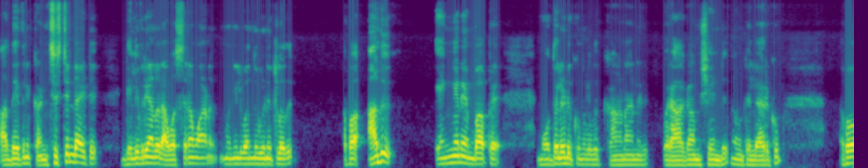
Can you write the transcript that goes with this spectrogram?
അദ്ദേഹത്തിന് കൺസിസ്റ്റന്റ് ആയിട്ട് ഡെലിവറി ചെയ്യാനുള്ള ഒരു അവസരമാണ് മുന്നിൽ വന്ന് വീണിട്ടുള്ളത്. അപ്പോൾ അത് എങ്ങനെ എംബാപ്പെ മുതലെടുക്കും എന്നുള്ളത് കാണാൻ ഒരാകാംക്ഷയുണ്ട് നമുക്ക് എല്ലാവർക്കും. അപ്പോൾ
